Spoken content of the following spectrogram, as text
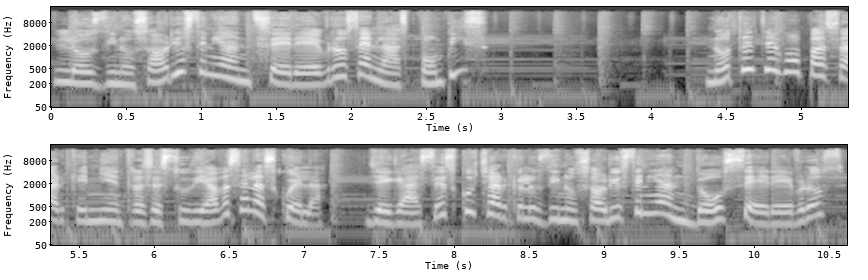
¿Los dinosaurios tenían cerebros en las pompis? ¿No te llegó a pasar que mientras estudiabas en la escuela llegaste a escuchar que los dinosaurios tenían dos cerebros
